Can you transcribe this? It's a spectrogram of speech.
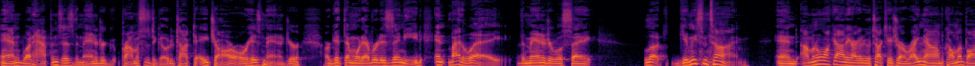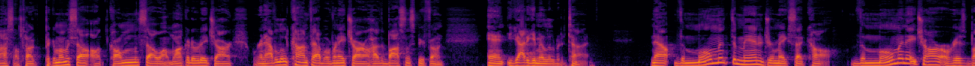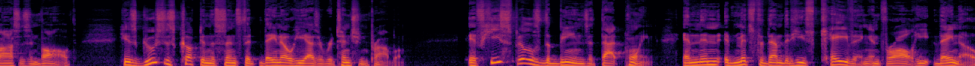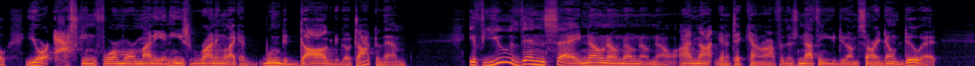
And what happens is the manager promises to go to talk to HR or his manager or get them whatever it is they need. And by the way, the manager will say, look, give me some time. And I'm going to walk out of here. I got to go talk to HR right now. I'm calling my boss. I'll talk, pick him on my cell. I'll call him on cell while I'm walking over to HR. We're going to have a little confab over in HR. I'll have the boss on the speakerphone and you got to give me a little bit of time. Now, the moment the manager makes that call, the moment HR or his boss is involved, his goose is cooked in the sense that they know he has a retention problem. If he spills the beans at that point and then admits to them that he's caving and for all he, they know, you're asking for more money and he's running like a wounded dog to go talk to them. If you then say, no, no, no, no, no, I'm not going to take counteroffer. There's nothing you do. I'm sorry. Don't do it.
